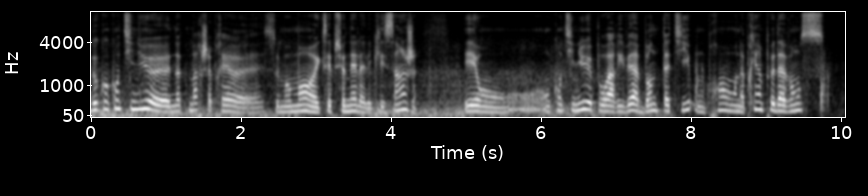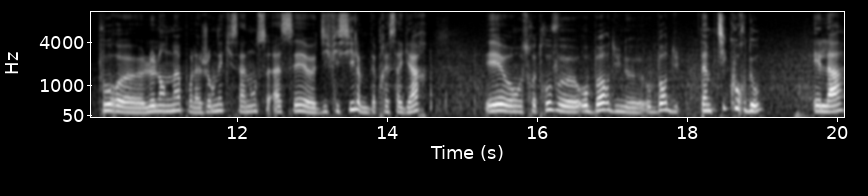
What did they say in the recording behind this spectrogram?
Donc on continue euh, notre marche après euh, ce moment exceptionnel avec les singes et on, on continue pour arriver à Bantati. On, prend, on a pris un peu d'avance pour euh, le lendemain, pour la journée qui s'annonce assez euh, difficile d'après Sagar. Et on se retrouve euh, au bord d'un petit cours d'eau. Et là,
